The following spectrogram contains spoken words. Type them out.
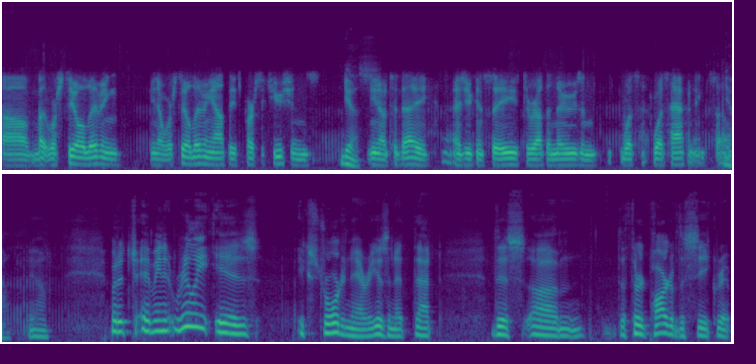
Uh, but we're still living, you know, we're still living out these persecutions Yes. you know today as you can see throughout the news and what's what's happening so Yeah, yeah. But it, I mean, it really is extraordinary, isn't it, that this um, the third part of the secret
